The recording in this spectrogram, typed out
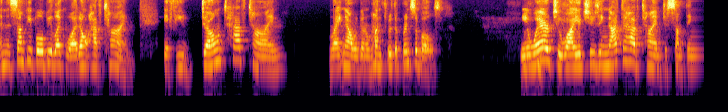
And then some people will be like, well, I don't have time. If you don't have time, right now we're going to run through the principles. Be aware to why you're choosing not to have time to something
